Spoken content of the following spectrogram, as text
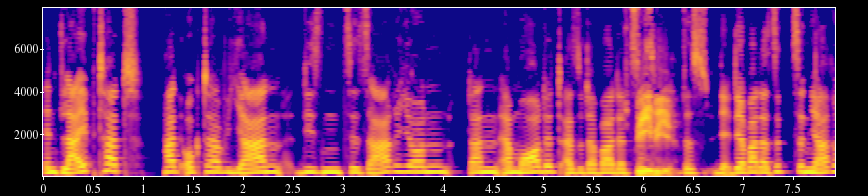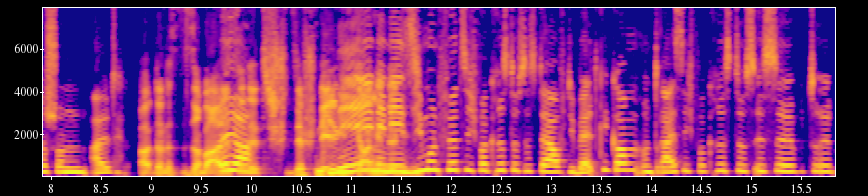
entleibt hat, hat Octavian diesen Caesarion dann ermordet. Also da war der Das Baby. Das, der, der war da 17 Jahre schon alt. Ah, Das ist aber alles Ja, ja. dann jetzt sehr schnell Nee, gegangen. nee, nee, irgendwie. 47 vor Christus ist der auf die Welt gekommen und 30 vor Christus ist äh, zu- wir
